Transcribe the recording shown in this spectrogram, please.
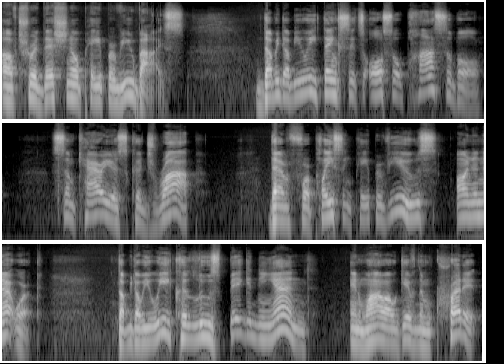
of traditional pay per view buys. WWE thinks it's also possible some carriers could drop them for placing pay per views on the network. WWE could lose big in the end, and while I'll give them credit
